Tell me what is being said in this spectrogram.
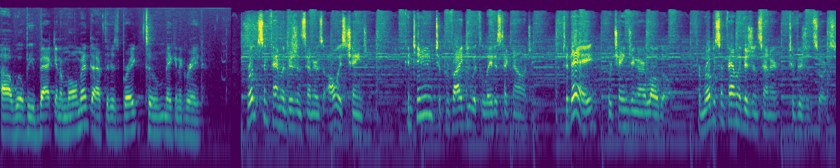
Uh, we'll be back in a moment after this break to making a grade. Robeson Family Vision Center is always changing, continuing to provide you with the latest technology. Today, we're changing our logo from Robeson Family Vision Center to Vision Source.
